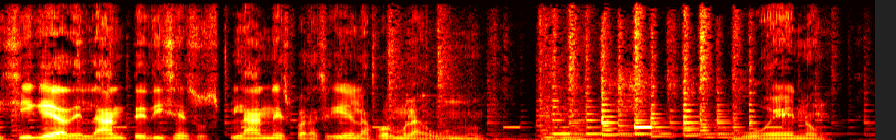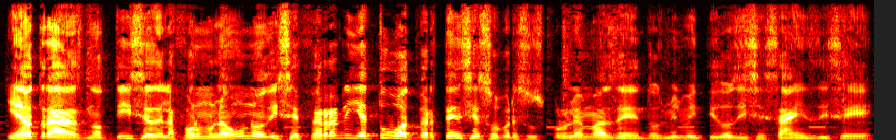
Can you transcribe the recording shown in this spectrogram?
y sigue adelante, dicen sus planes para seguir en la Fórmula 1. Bueno. Y en otras noticias de la Fórmula 1, dice Ferrari ya tuvo advertencias sobre sus problemas de 2022, dice Sainz, dice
